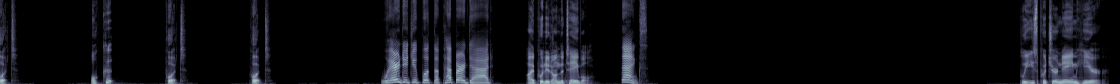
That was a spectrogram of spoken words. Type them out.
put, 置く、put, put. Where did you put the pepper, Dad? I put it on the table. Thanks. Please put your name here.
